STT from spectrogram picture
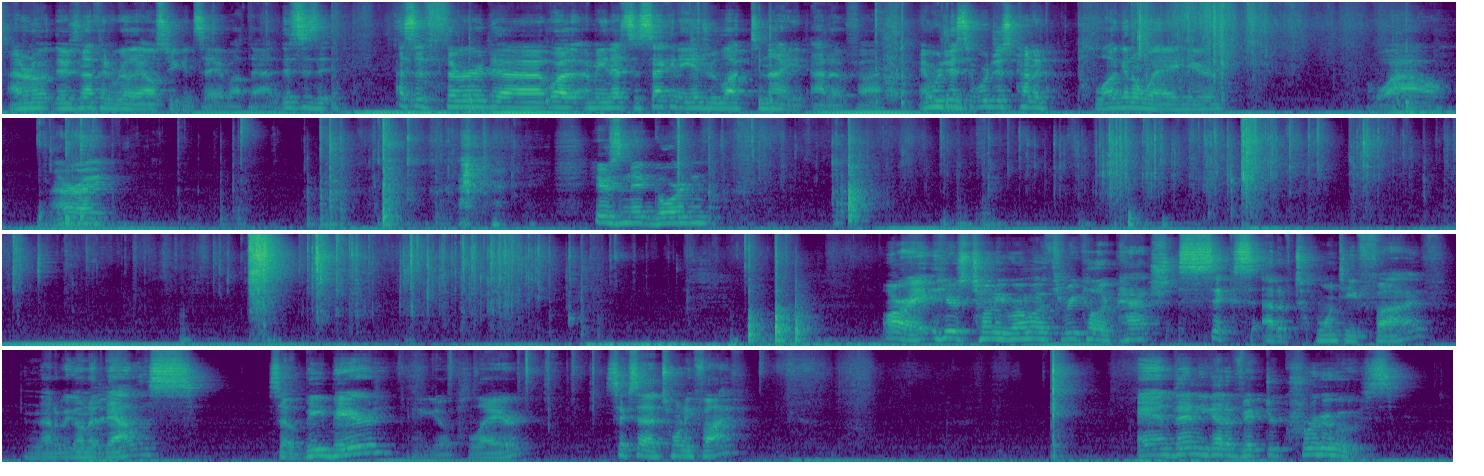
I don't know. There's nothing really else you can say about that. This is it. that's the third. Uh, well, I mean that's the second Andrew Luck tonight out of, uh, and we're just we're just kind of plugging away here. Wow. All right. Here's Nick Gordon. All right, here's Tony Romo, three color patch, six out of 25. And that'll be going to Dallas. So B Beard, there you go, player, six out of 25. And then you got a Victor Cruz,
